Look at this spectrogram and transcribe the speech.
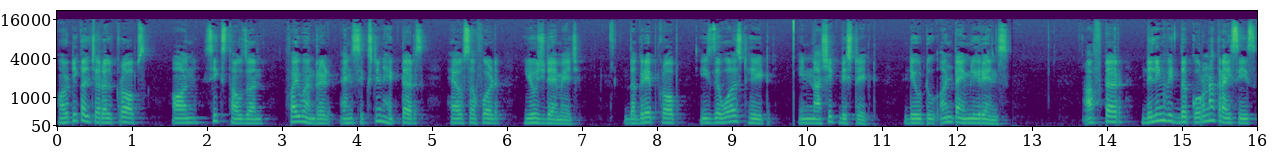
horticultural crops on 6,516 hectares have suffered huge damage. The grape crop is the worst hit in Nashik district due to untimely rains. After dealing with the corona crisis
